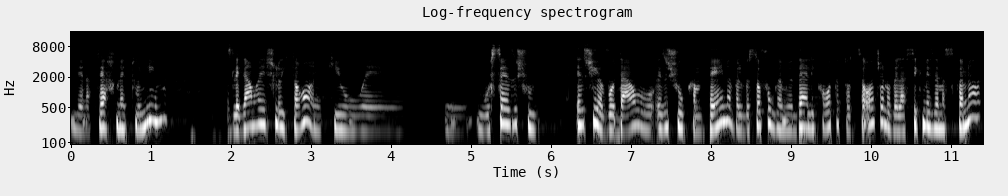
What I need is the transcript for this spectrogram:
לנתח נתונים, אז לגמרי יש לו יתרון, כי הוא, הוא עושה איזשהו, איזושהי עבודה או איזשהו קמפיין, אבל בסוף הוא גם יודע לקרוא את התוצאות שלו ולהסיק מזה מסקנות,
